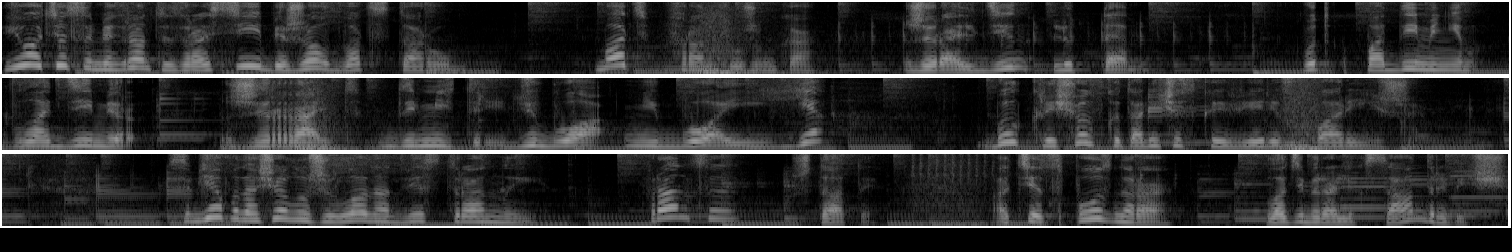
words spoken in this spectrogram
Его отец, эмигрант из России, бежал в 22-м. Мать – француженка, Жеральдин Лютен. Вот под именем Владимир Жеральд Дмитрий Дюбуа Небуаие был крещен в католической вере в Париже. Семья поначалу жила на две страны – Франция, Штаты. Отец Познера, Владимир Александрович,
